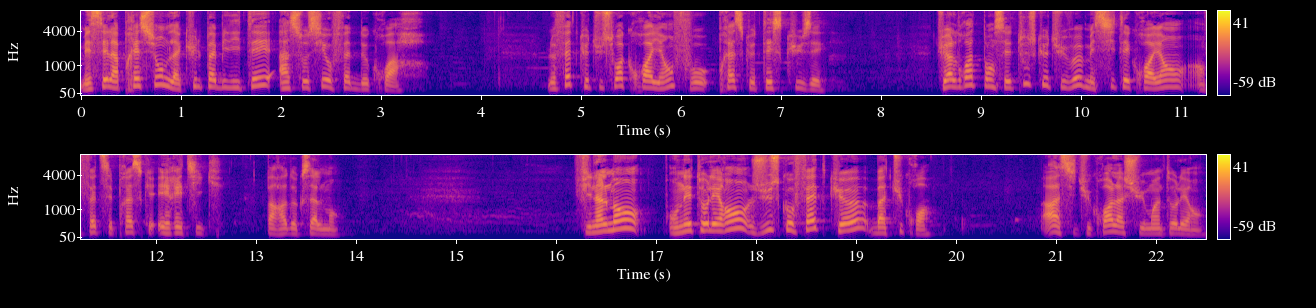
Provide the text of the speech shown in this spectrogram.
Mais c'est la pression de la culpabilité associée au fait de croire. Le fait que tu sois croyant, faut presque t'excuser. Tu as le droit de penser tout ce que tu veux, mais si tu es croyant, en fait, c'est presque hérétique, paradoxalement. Finalement, on est tolérant jusqu'au fait que bah, tu crois. Ah, si tu crois, là, je suis moins tolérant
